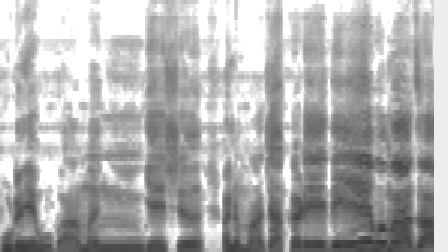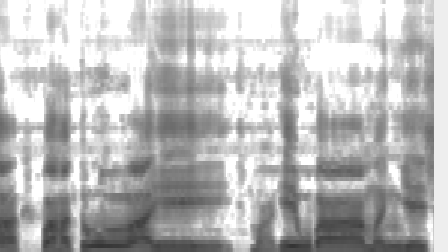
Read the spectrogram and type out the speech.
पुढे उभा मंगेश. अन माझ्याकडे देव माझा पाहतो आहे. मागे उभा मंगेश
